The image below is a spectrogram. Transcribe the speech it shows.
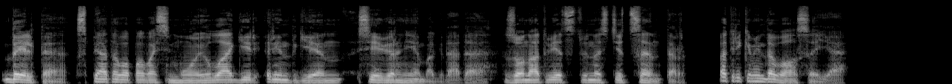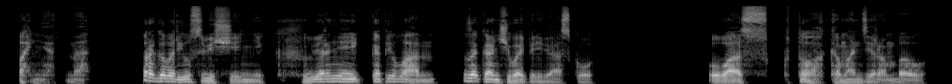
Дельта, с пятого по восьмой, лагерь Рентген, севернее Багдада, зона ответственности Центр, отрекомендовался я. Понятно, проговорил священник, вернее, капеллан, заканчивая перевязку. У вас кто командиром был?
